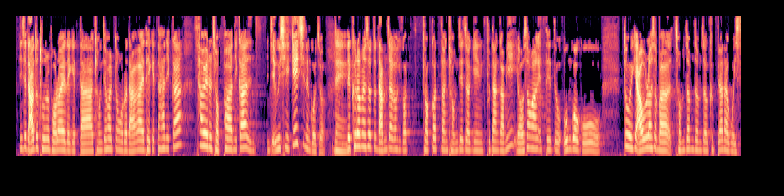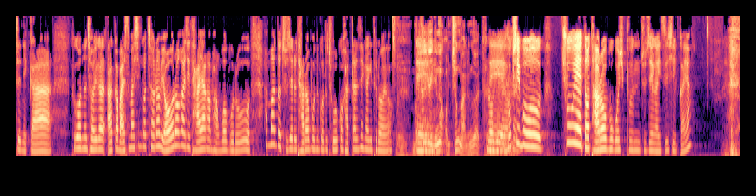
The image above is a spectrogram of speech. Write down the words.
이제 나도 돈을 벌어야 되겠다, 경제 활동으로 나가야 되겠다 하니까 사회를 접하니까 이제 의식이 깨지는 거죠. 네. 근데 그러면서 또 남자가 겪- 겪었던 경제적인 부담감이 여성한테도 온 거고 또 이게 아울러서 막 점점 점점 급변하고 있으니까 그거는 저희가 아까 말씀하신 것처럼 여러 가지 다양한 방법으로 한 번 더 주제를 다뤄보는 것도 좋을 것 같다는 생각이 들어요. 네, 뭐 네. 할 얘기는 엄청 많은 것 같아요. 그러게요. 네. 혹시 뭐 추후에 더 다뤄보고 싶은 주제가 있으실까요?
